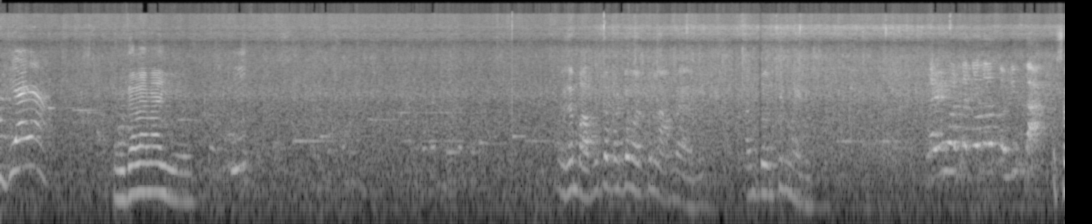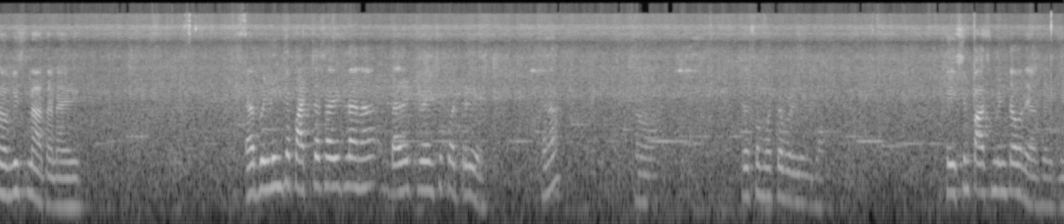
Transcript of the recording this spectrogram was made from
उद्याला. उद्याला नाही. आहे? एकदम बाबूचा बर्थडे भरपूर लांब आहे अजून. आणि दोन तीन महिने सव्वीसला आता डायरेक्ट या बिल्डिंगच्या पाचच्या साईडला ना डायरेक्ट ट्रेनची पटरी आहे. है ना? हां. त्या समोरच्या बिल्डिंगचा स्टेशन पाच मिनिटावर आहे असं इथे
